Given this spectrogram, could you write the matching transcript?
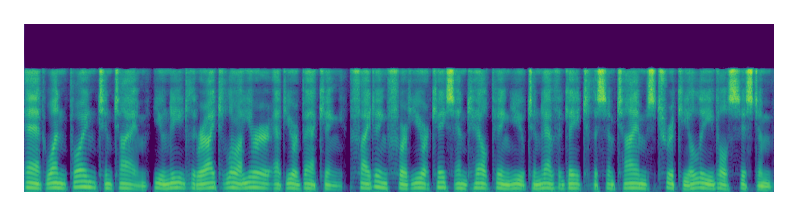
At one point in time, you need the right lawyer at your backing, fighting for your case and helping you to navigate the sometimes tricky legal system.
